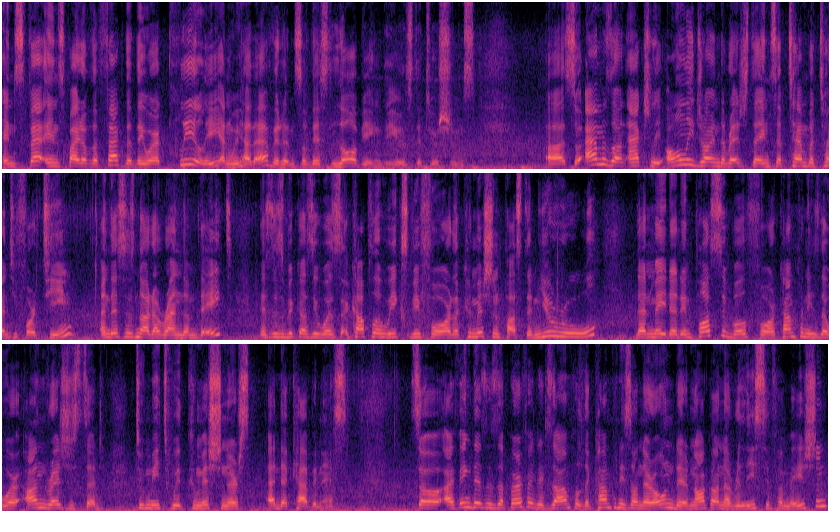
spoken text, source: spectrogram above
In, sp- in spite of the fact that they were clearly, and we had evidence of this, lobbying the institutions. Uh, so Amazon actually only joined the register in September 2014, and this is not a random date. This is because it was a couple of weeks before the Commission passed a new rule that made it impossible for companies that were unregistered to meet with commissioners and their cabinets. So I think this is a perfect example. The companies on their own, they're not going to release information.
